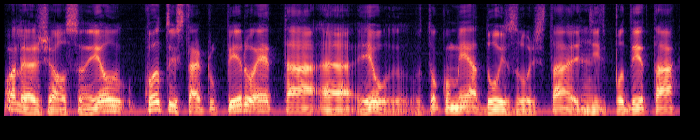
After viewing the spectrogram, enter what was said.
Olha, Gelson, eu, quanto startupeiro é tá, uh, eu estou com 62 hoje, tá? É. De poder estar tá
